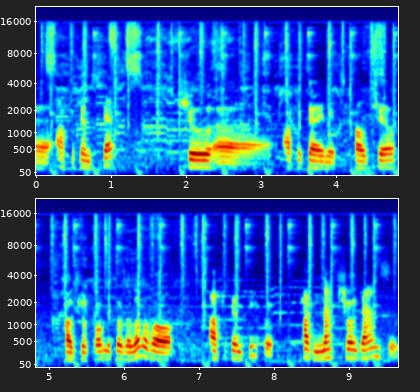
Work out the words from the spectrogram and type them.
uh, African steps, show uh, Africa in its culture, cultural form, because a lot of our African people have natural dances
